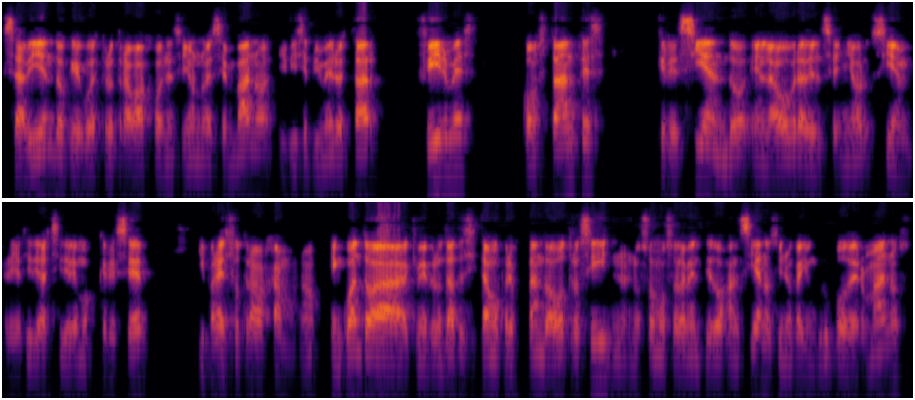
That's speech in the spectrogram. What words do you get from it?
sabiendo que vuestro trabajo en el Señor no es en vano, y dice primero estar firmes, constantes, creciendo en la obra del Señor siempre. Y así, así debemos crecer y para eso trabajamos, ¿no? En cuanto a que me preguntaste si estamos preparando a otros, sí, no, somos solamente dos ancianos, sino que hay un grupo de hermanos,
